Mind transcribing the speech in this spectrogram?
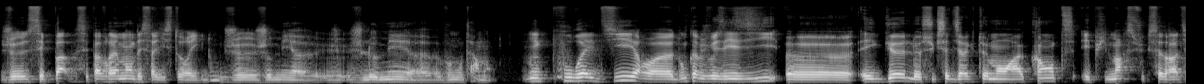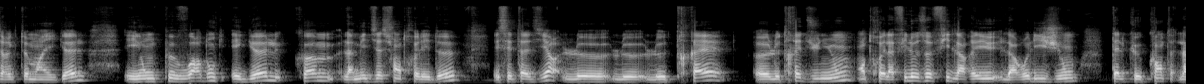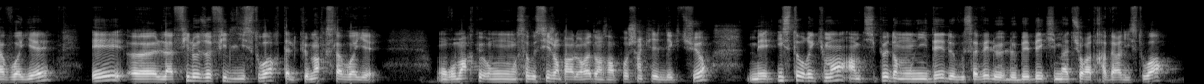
Je c'est pas c'est pas vraiment des stades historiques, donc je je mets euh, je, le mets volontairement. On pourrait dire, donc comme je vous ai dit, Hegel succède directement à Kant et puis Marx succédera directement à Hegel. Et on peut voir donc Hegel comme la médiation entre les deux, et c'est-à-dire le, le, le trait le trait d'union entre la philosophie de la, la, religion telle que Kant la voyait et euh, la philosophie de l'histoire telle que Marx la voyait. On remarque, on, ça aussi j'en parlerai dans un prochain cahier de lecture, mais historiquement, un petit peu dans mon idée de, vous savez, le, bébé qui mature à travers l'histoire,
